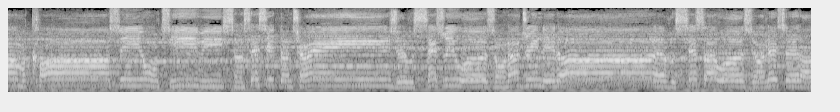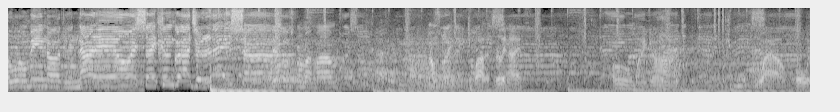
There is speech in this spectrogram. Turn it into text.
mama called, see you on TV. Sunset shit done changed. Ever since we was on, I dreamed it all. Ever since I was young, they said I won't be nothing. Now they always say congratulations. This one's from my mom. Don't blink. Wow, that's really nice. Oh my god. Wow. Holy.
